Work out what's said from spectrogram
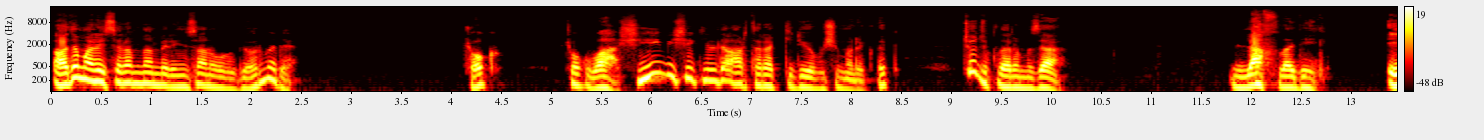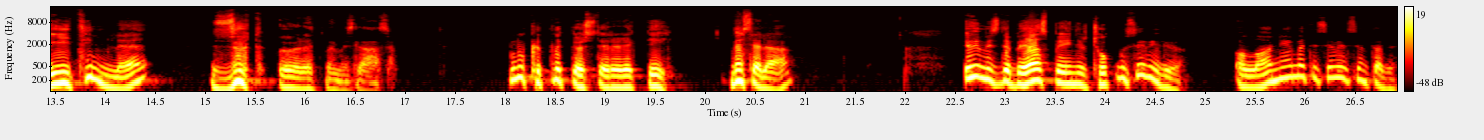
Adem Aleyhisselam'dan beri insanoğlu görmedi. Çok çok vahşi bir şekilde artarak gidiyor bu şımarıklık. Çocuklarımıza lafla değil, eğitimle züht öğretmemiz lazım. Bunu kıtlık göstererek değil. Mesela evimizde beyaz peynir çok mu seviliyor? Allah'ın nimeti sevilsin tabi.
